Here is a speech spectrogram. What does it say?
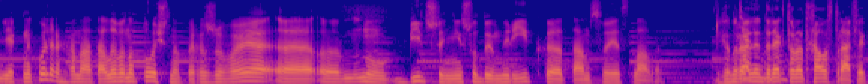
як не колір граната, але воно точно переживе е, е, ну більше ніж один рік е, там своєї слави. Генеральний Дякую. директор Артхаус Трафік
